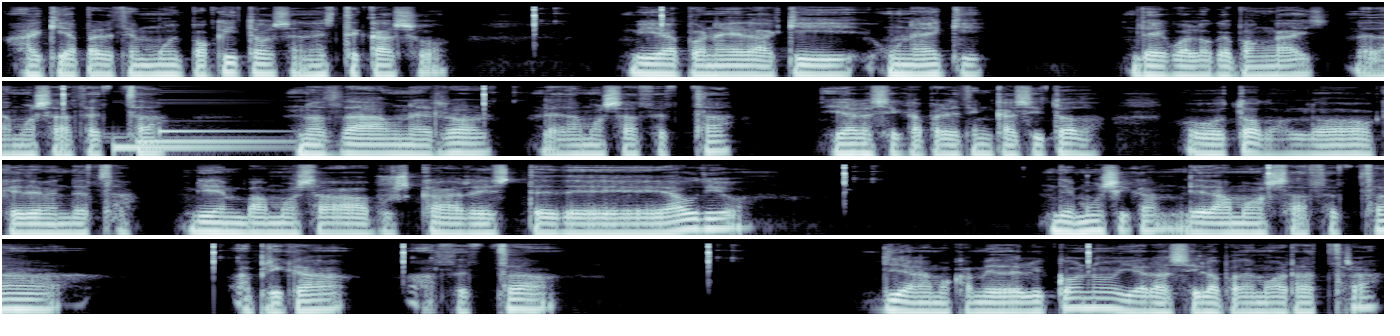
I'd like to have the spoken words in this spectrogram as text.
Aquí aparecen muy poquitos, en este caso voy a poner aquí una X, da igual lo que pongáis, le damos a aceptar, nos da un error, le damos a aceptar y ahora sí que aparecen casi todos, o todos los que deben de estar. Bien, vamos a buscar este de audio, de música, le damos a aceptar, aplicar, aceptar, ya hemos cambiado el icono y ahora sí lo podemos arrastrar.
